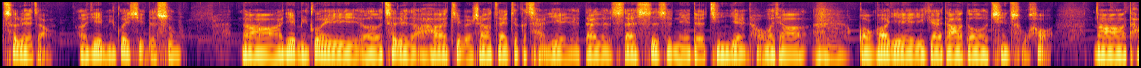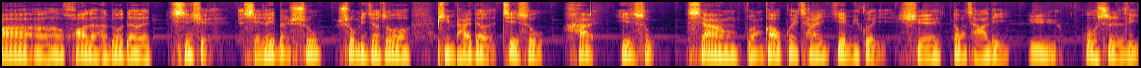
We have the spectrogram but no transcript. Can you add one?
策略长呃叶明贵写的书。那叶明贵呃策略长，他基本上在这个产业也待了三四十年的经验哈，我想广告业应该大家都清楚哈。那他呃花了很多的心血写了一本书，书名叫做《品牌的技术和艺术》，向广告鬼才叶明贵学洞察力与故事力。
